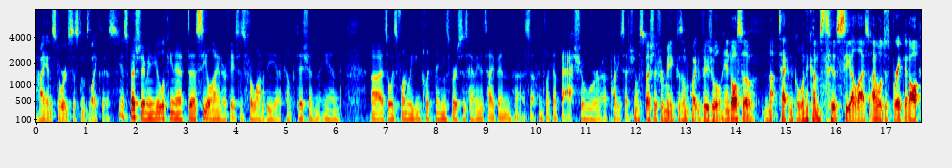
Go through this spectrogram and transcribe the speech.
high-end storage systems like this. Yeah, especially, I mean, you're looking at uh, CLI interfaces for a lot of the uh, competition, and uh, it's always fun when you can click things versus having to type in uh, stuff into like a bash or a PuTTY session. Well, especially for me, because I'm quite visual and also not technical when it comes to CLI, so I will just break it all.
